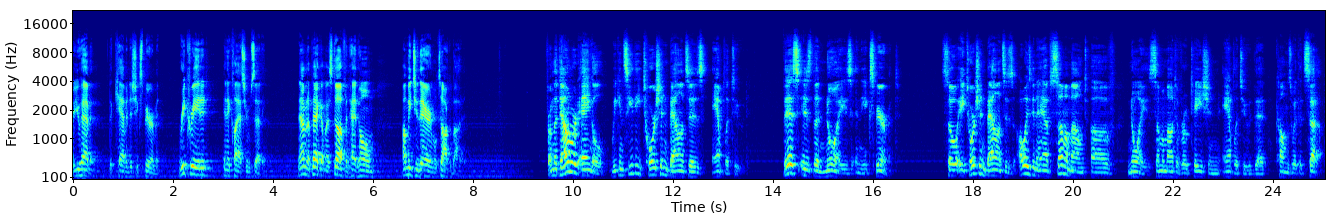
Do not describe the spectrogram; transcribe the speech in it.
There you have it the Cavendish experiment, recreated in a classroom setting. Now I'm going to pack up my stuff and head home. I'll meet you there and we'll talk about it. From the downward angle, we can see the torsion balance's amplitude. This is the noise in the experiment. So a torsion balance is always going to have some amount of noise, some amount of rotation amplitude that comes with its setup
